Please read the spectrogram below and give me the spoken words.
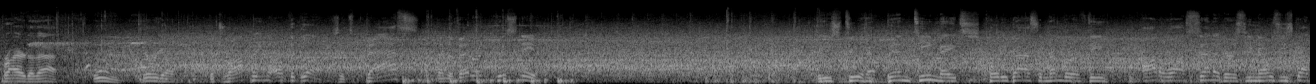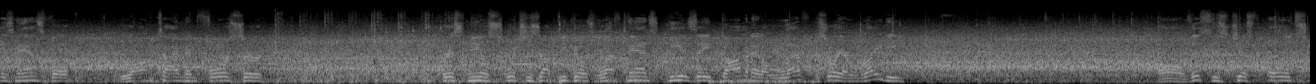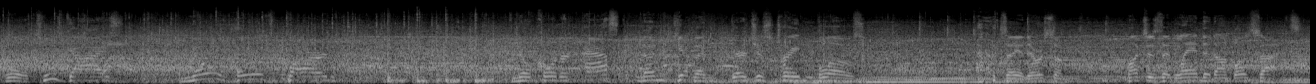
prior to that. Ooh, here we go. The dropping of the gloves. It's Bass and the veteran Chris Neil. These two have been teammates. Cody Bass, a member of the Ottawa Senators. He knows he's got his hands full. Longtime enforcer. Chris Neil switches up. He goes left hands. He is a dominant, a left, sorry, a righty. Oh, this is just old school. Two guys, No quarter asked, none given. They're just trading blows. I'll tell you, there were some punches that landed on both sides.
